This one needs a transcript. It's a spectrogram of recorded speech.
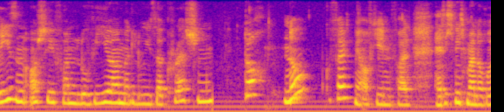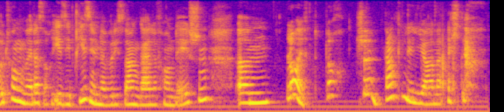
riesen Oschi von Lovia mit Luisa Crashen. Doch, no? Gefällt mir auf jeden Fall. Hätte ich nicht mal eine Rötung, wäre das auch easy peasy. Und da würde ich sagen, geile Foundation. Ähm, läuft. Doch, schön. Danke, Liliana. Echt.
